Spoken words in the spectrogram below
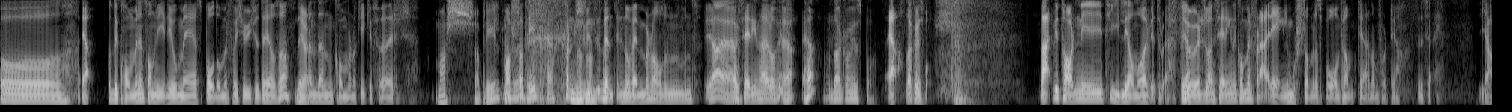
Og, ja, og det kommer en sånn video med spådommer for 2023 også, men den kommer nok ikke før Mars-april? kanskje? mars-april. Ja, kanskje vi venter i november når all den Ja, ja, ja. lanseringen her er over. Ja. Ja. Da kan vi spå. Ja, da kan vi spå. Nei, vi tar den i tidlig januar, vi tror jeg. Før lanseringene kommer. For det er egentlig morsommere å spå om framtida enn om fortida, syns jeg. Ja,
